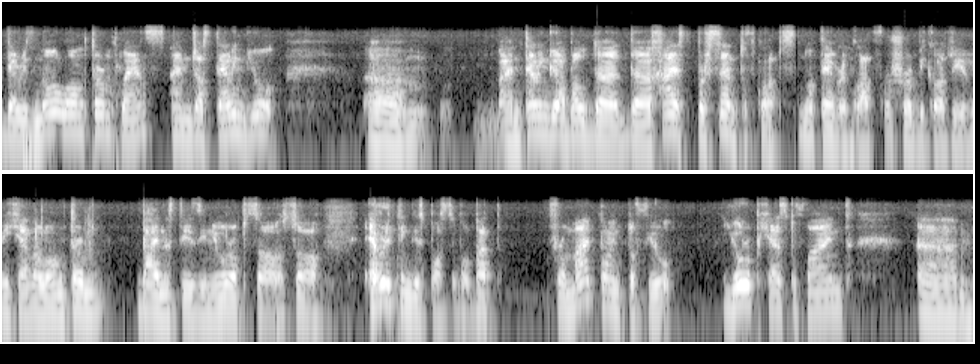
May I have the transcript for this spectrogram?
there is no long-term plans i'm just telling you um, i'm telling you about the the highest percent of clubs not every club for sure because we, we have a long-term dynasties in europe so so everything is possible but from my point of view Europe has to find um,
